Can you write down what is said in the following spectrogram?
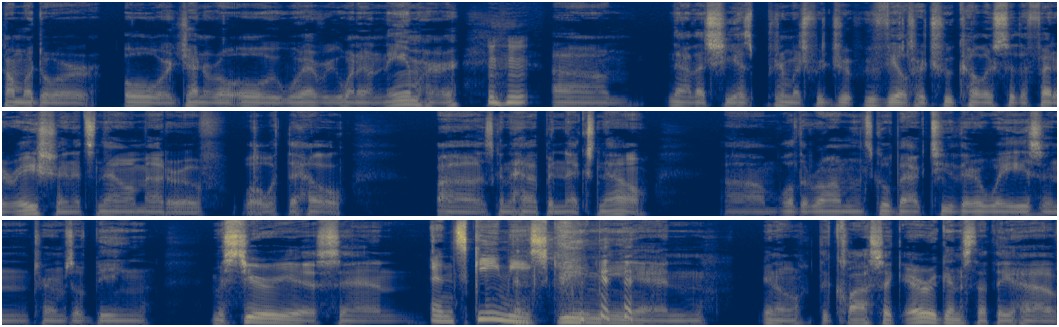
Commodore O or General O, whatever you want to name her, Mhm. um, now that she has pretty much re- revealed her true colors to the Federation, it's now a matter of well, what the hell uh, is going to happen next now? Um, will the Romulans go back to their ways in terms of being mysterious and and schemy. and schemy and you know the classic arrogance that they have,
